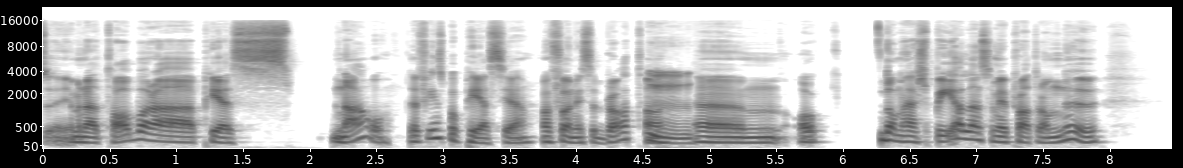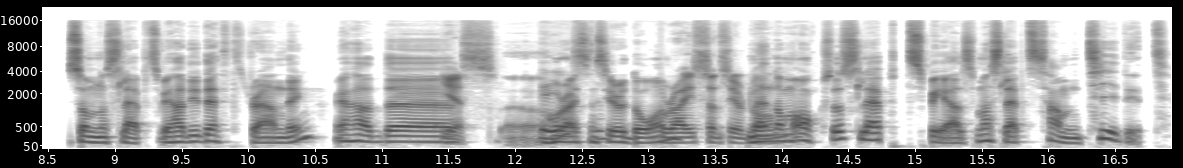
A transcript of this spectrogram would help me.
Jag menar, ta bara PS Now. Det finns på PC, har funnits ett bra tag. Mm. Um, och de här spelen som vi pratar om nu, som släppts. Vi hade ju Death Stranding, vi hade yes. uh, Horizon, Zero Dawn. Horizon Zero Dawn. Men de har också släppt spel som har släppts samtidigt.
